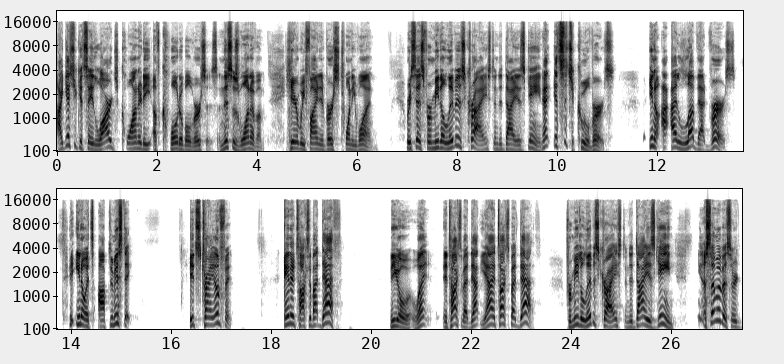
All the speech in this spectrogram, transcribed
I guess you could say, large quantity of quotable verses, and this is one of them. Here we find in verse 21 where he says, For me to live is Christ and to die is gain. It's such a cool verse. You know, I, I love that verse. You know, it's optimistic, it's triumphant, and it talks about death. You go, What? It talks about death? Yeah, it talks about death. For me to live is Christ and to die is gain. You know, some of us are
